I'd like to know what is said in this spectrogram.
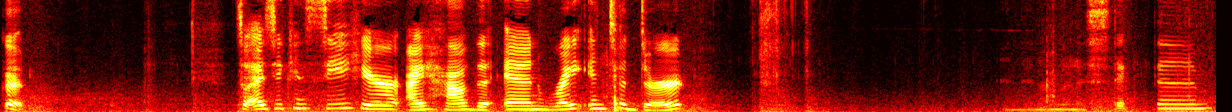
Good. So as you can see here, I have the end right into dirt. And then I'm going to stick them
